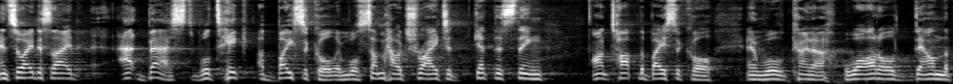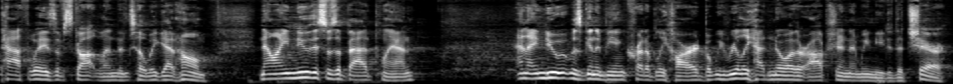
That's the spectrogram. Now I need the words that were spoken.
And so I decide, at best, we'll take a bicycle and we'll somehow try to get this thing on top the bicycle and we'll kind of waddle down the pathways of Scotland until we get home. Now, I knew this was a bad plan and I knew it was going to be incredibly hard, but we really had no other option and we needed a chair.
